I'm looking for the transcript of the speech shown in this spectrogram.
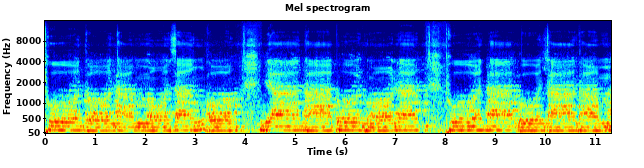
พุทโธธรรมโมสังโฆยะถาพุทโมนะ พุทธบูชาธรรม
